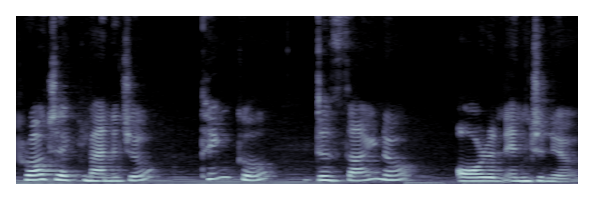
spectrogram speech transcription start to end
project manager, thinker, designer, or an engineer.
